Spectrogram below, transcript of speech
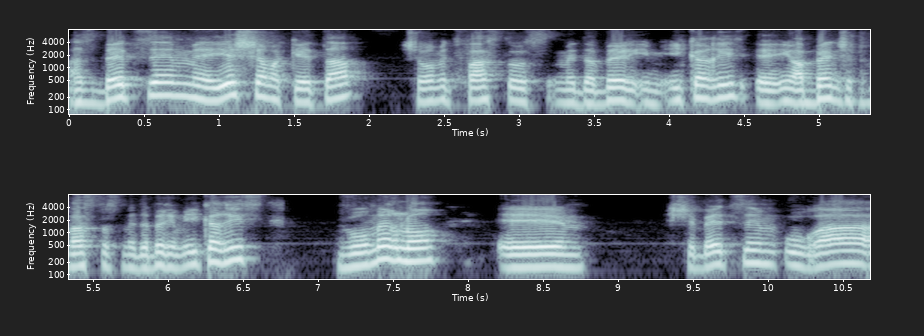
אז בעצם אה, יש שם קטע שעומד פסטוס מדבר עם איקריס, אה, הבן של פסטוס מדבר עם איקריס, והוא אומר לו שבעצם הוא ראה,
